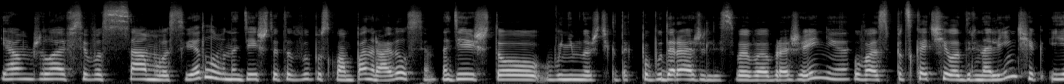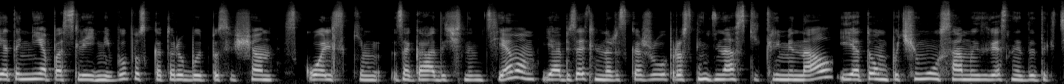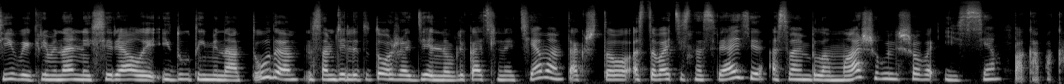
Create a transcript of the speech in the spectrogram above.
Я вам желаю всего самого светлого. Надеюсь, что этот выпуск вам понравился. Надеюсь, что вы немножечко так побудоражили свое воображение. У вас подскочил адреналинчик, и это не последний выпуск, который будет посвящен скользким, загадочным темам. Я обязательно расскажу про скандинавский криминал и о том, почему самые известные детективы и криминальные сериалы идут именно оттуда. На самом деле, это тоже отдельно увлекательная тема. Так что оставайтесь на связи. А с вами была Маша Маша Гулешова и всем пока-пока.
